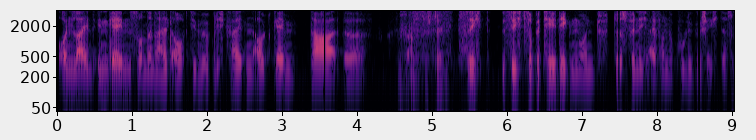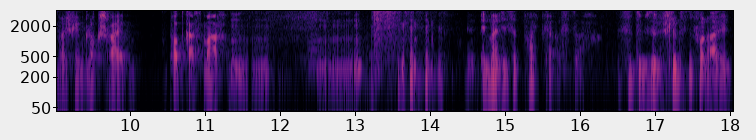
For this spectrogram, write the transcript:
online in-game, sondern halt auch die Möglichkeiten out-game da äh, was anzustellen. Sich, sich zu betätigen und das finde ich einfach eine coole Geschichte. Zum Beispiel einen Blog schreiben, Podcast machen. Mhm. Mhm. Immer diese Podcaster. Das sind sowieso die schlimmsten von allen.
